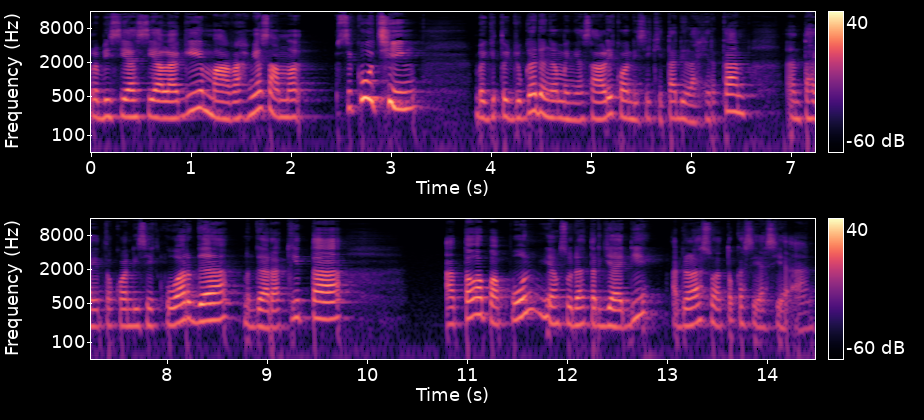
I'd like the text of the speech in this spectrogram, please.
Lebih sia-sia lagi marahnya sama si kucing. Begitu juga dengan menyesali kondisi kita dilahirkan, entah itu kondisi keluarga, negara kita, atau apa pun yang sudah terjadi adalah suatu kesia-siaan.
